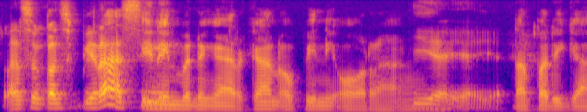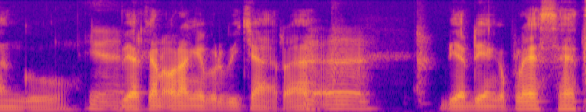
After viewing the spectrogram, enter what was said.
langsung konspirasi nih. Ingin mendengarkan opini orang Iya, iya, iya. tanpa diganggu. Iya. Biarkan orangnya berbicara. Heeh. Biar dia yang kepleset.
